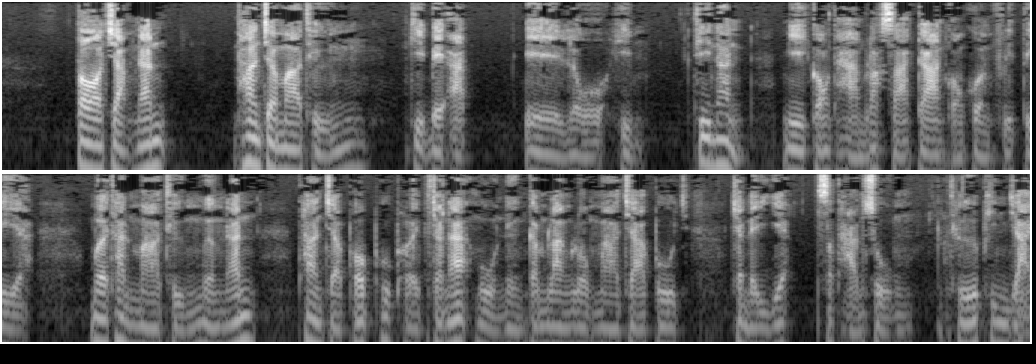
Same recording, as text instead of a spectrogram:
5 ต่อจากนั้นท่านจะมาถึงกิเบอัตเอโลหิม ที่นั่นมีกองทหารรักษาการของคนฟริเตีย เมื่อท่านมาถึงเมืองนั้น ท่านจะพบผู้เผยพระชนะหมู่หนึ่งกำลังลงมาจากปู ชนเยสถานสูง ถือพินใหญ่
